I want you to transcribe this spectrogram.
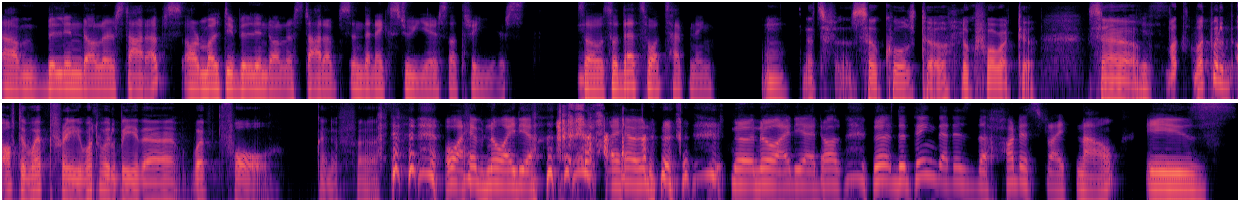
um, billion dollar startups or multi billion dollar startups in the next two years or three years. Mm. So, so that's what's happening. Mm, that's so cool to look forward to. So, yes. what what will after Web three? What will be the Web four kind of? Uh... oh, I have no idea. I have no no idea at all. the The thing that is the hottest right now is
